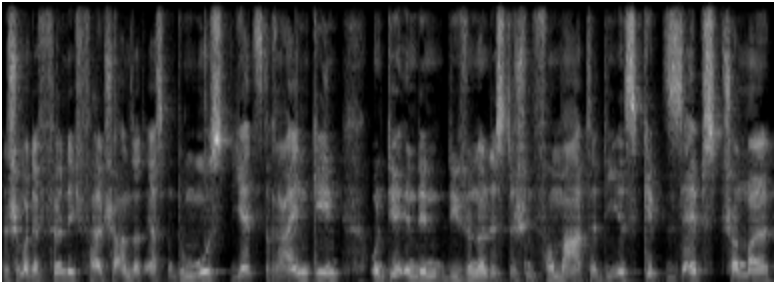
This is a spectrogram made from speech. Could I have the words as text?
Das ist schon mal der völlig falsche Ansatz. Erstmal, du musst jetzt reingehen und dir in den, die journalistischen Formate, die es gibt, selbst schon mal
